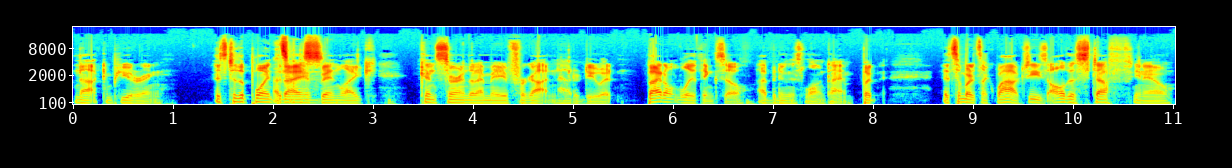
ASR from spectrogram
not computering. It's to the point That's that nice. I have been like concerned that I may have forgotten how to do it. But I don't really think so. I've been doing this a long time. But it's somebody that's like, wow, geez, all this stuff, you know,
